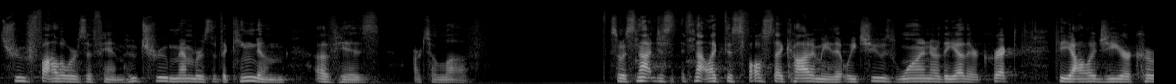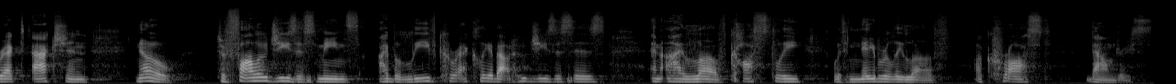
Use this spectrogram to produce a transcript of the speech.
true followers of him, who true members of the kingdom of his are to love. So it's not just it's not like this false dichotomy that we choose one or the other, correct theology or correct action. No, to follow Jesus means I believe correctly about who Jesus is and I love costly with neighborly love across boundaries.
